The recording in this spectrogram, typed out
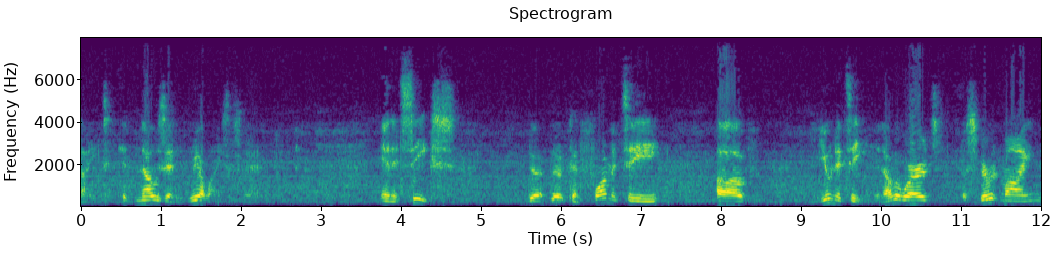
light. It knows it, it realizes that. And it seeks the, the conformity of unity. In other words, a spirit mind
